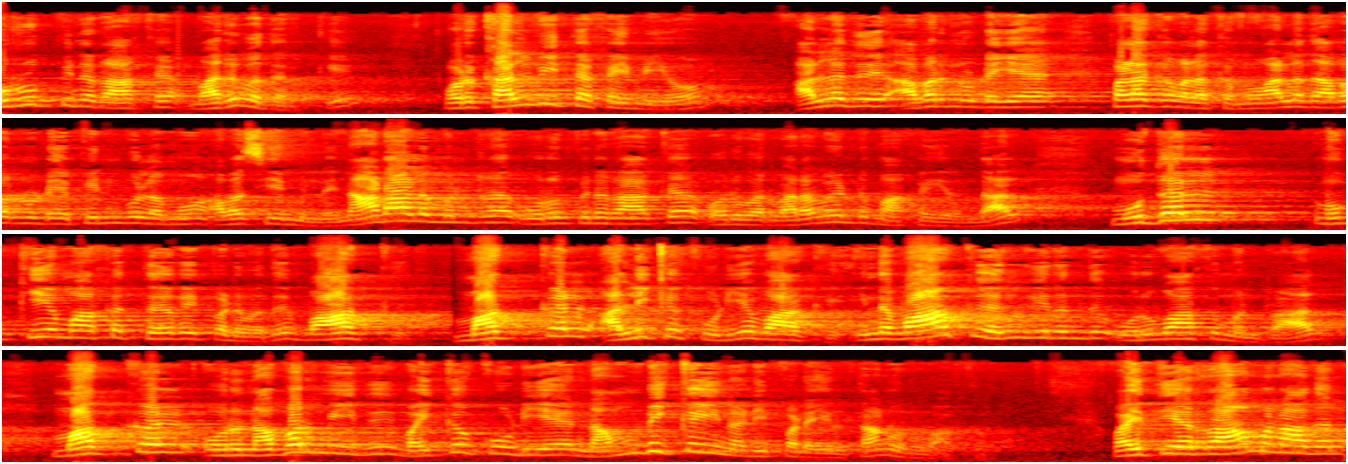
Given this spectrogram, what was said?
உறுப்பினராக வருவதற்கு ஒரு கல்வி தகைமையோ அல்லது அவர்களுடைய பழக்க வழக்கமோ அல்லது அவர்களுடைய பின்புலமோ அவசியமில்லை. நாடாளுமன்ற உறுப்பினராக ஒருவர் வர வேண்டுமாக இருந்தால் முதல் முக்கியமாக தேவைப்படுவது வாக்கு. மக்கள் அளிக்கக்கூடிய வாக்கு. இந்த வாக்கு எங்கிருந்து உருவாக்கும் என்றால் மக்கள் ஒரு நபர் மீது வைக்கக்கூடிய நம்பிக்கையின் அடிப்படையில் தான் உருவாக்கும். வைத்தியர் ராமநாதன்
